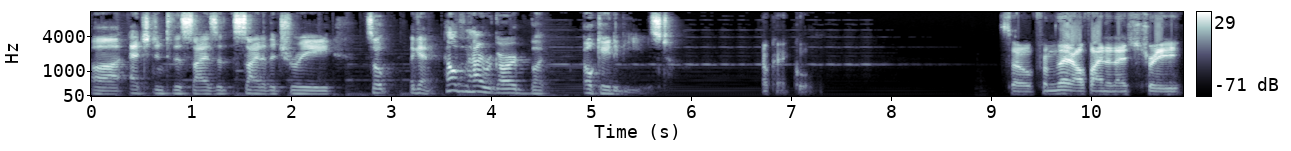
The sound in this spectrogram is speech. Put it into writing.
uh, etched into the size of, side of the tree. So again, held in high regard, but okay to be used. Okay, cool. So from there, I'll find a nice tree,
